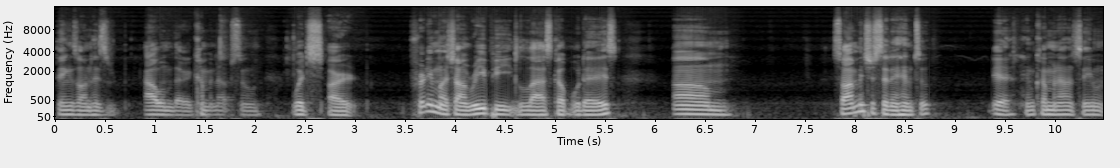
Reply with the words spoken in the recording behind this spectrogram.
things on his album that are coming up soon, which are pretty much on repeat the last couple of days. Um, so I'm interested in him too. Yeah, him coming out and seeing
